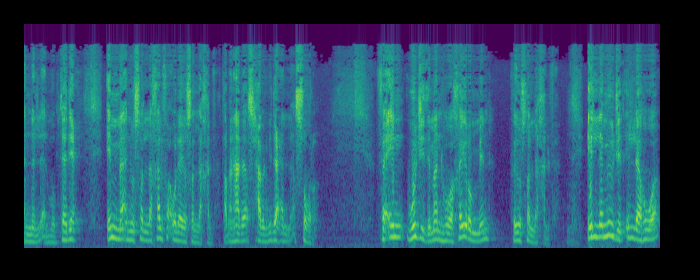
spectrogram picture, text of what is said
أن المبتدع إما أن يصلى خلفه أو لا يصلى خلفه. طبعا هذا أصحاب البدع الصغرى. فإن وجد من هو خير منه فيصلى خلفه. إن لم يوجد إلا هو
